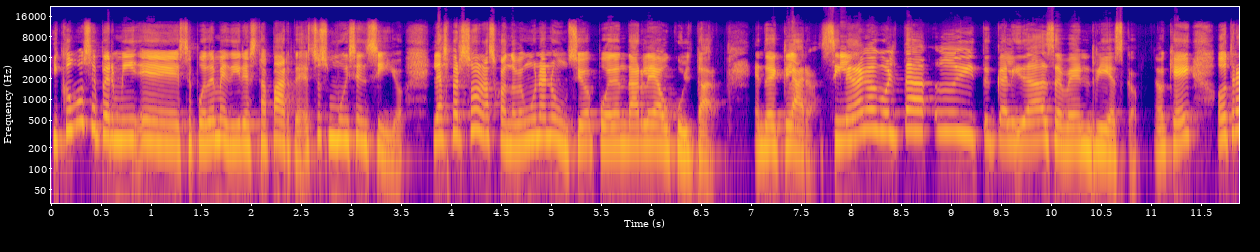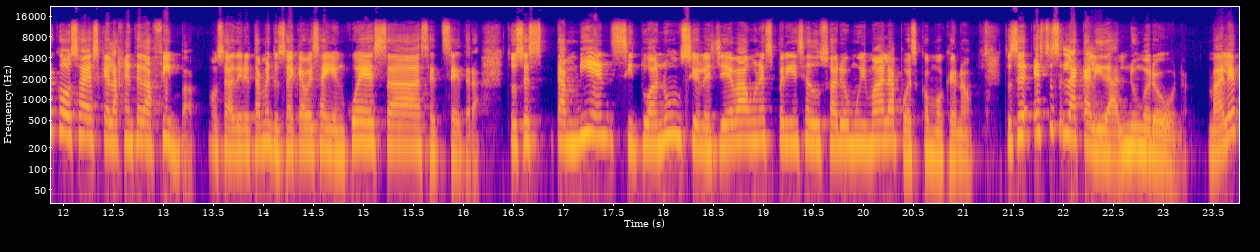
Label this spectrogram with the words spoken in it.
¿Y cómo se, eh, se puede medir esta parte? Esto es muy sencillo. Las personas cuando ven un anuncio pueden darle a ocultar. Entonces, claro, si le dan a ocultar, uy, tu calidad se ve en riesgo, ¿ok? Otra cosa es que la gente da feedback, o sea, directamente, o sea, que a veces hay encuestas, etcétera. Entonces, también si tu anuncio les lleva a una experiencia de usuario muy mala, pues como que no. Entonces, esto es la calidad, número uno. ¿Vale?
